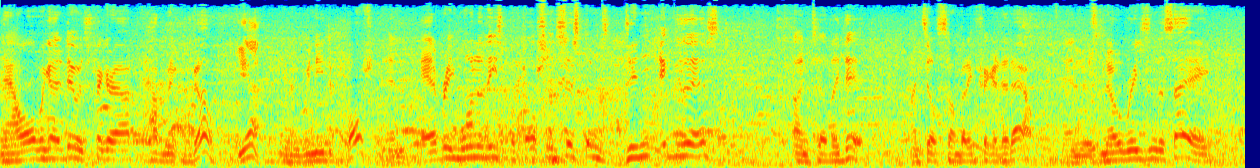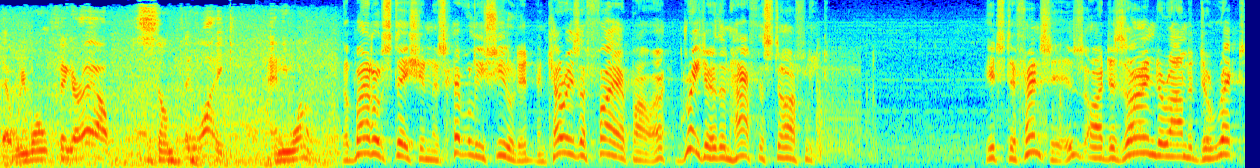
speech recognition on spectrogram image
Now all we got to do is figure out how to make them go. Yeah, you know, we need the propulsion, and every one of these propulsion systems didn't exist until they did, until somebody figured it out. And there's no reason to say that we won't figure out something like any one of them. The battle station is heavily shielded and carries a firepower greater than half the Starfleet. Its defenses are designed around a direct,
